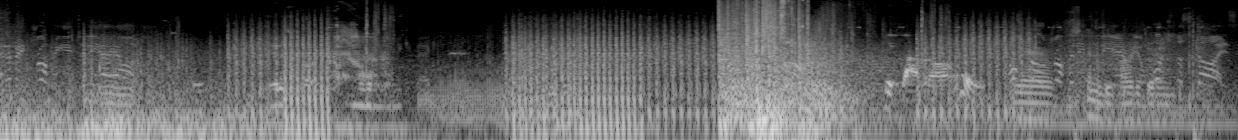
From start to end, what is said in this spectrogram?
Enemy dropping into the AR. Yeah, it's gonna be hard to get Watch in. the skies.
